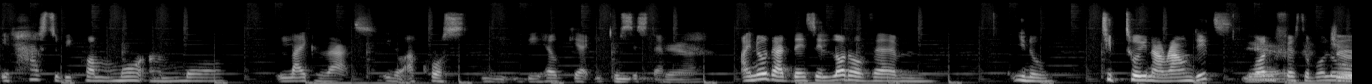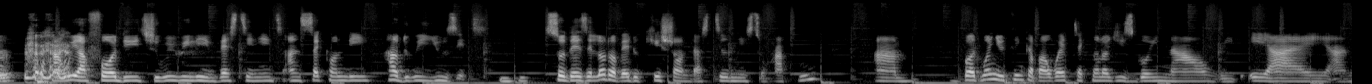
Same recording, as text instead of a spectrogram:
it has to become more and more like that, you know, across the, the healthcare ecosystem. yeah. I know that there's a lot of, um, you know, tiptoeing around it. One, Yeah, first of all, oh, can we afford it? Should we really invest in it? And secondly, how do we use it? Mhm. So there's a lot of education that still needs to happen. Um, but when you think about where technology is going now with AI and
